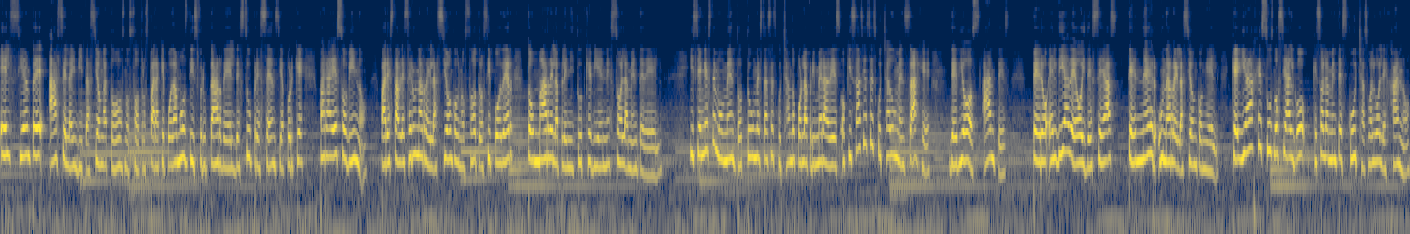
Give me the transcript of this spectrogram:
Él siempre hace la invitación a todos nosotros para que podamos disfrutar de Él, de su presencia, porque para eso vino para establecer una relación con nosotros y poder tomar de la plenitud que viene solamente de Él. Y si en este momento tú me estás escuchando por la primera vez o quizás has escuchado un mensaje de Dios antes, pero el día de hoy deseas tener una relación con Él, que ya Jesús no sea algo que solamente escuchas o algo lejano,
